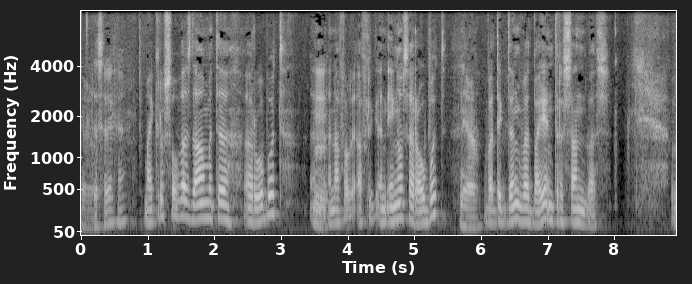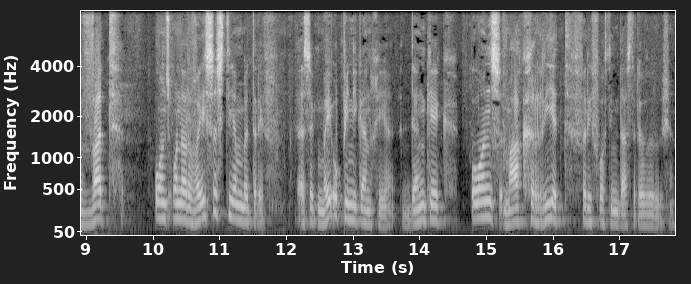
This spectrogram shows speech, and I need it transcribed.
ja. Dis reg, hè? Microsoft was daar met 'n robot in mm. in Afrika 'n Engelse robot. Ja. Wat ek dink wat baie interessant was. Wat ons onderwysstelsel betref, as ek my opinie kan gee, dink ek ons maak gereed vir die fourth industrial revolution.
